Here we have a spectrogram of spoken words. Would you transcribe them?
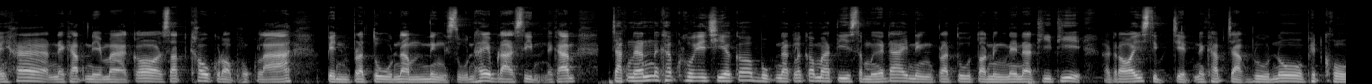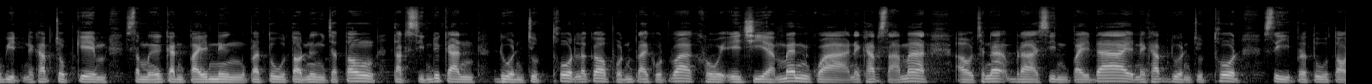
105 นะครับเนมาก็ซัดเข้ากรอบ 6 ล้าเป็นประตูนำ 1-0 ให้บราซิลนะครับ จากนั้นนะครับโครเอเชียก็บุกหนักแล้วก็มาตีเสมอได้ 1 ประตูต่อ 1 ในนาทีที่ 117 นะครับ จากบรูโน่เพชโควิดนะครับ จบเกมเสมอกันไป 1 ประตูต่อ 1 จะต้องตัดสินด้วยการด่วลจุดโทษ แล้วก็ผลปรากฏว่าโครเอเชียแม่นกว่านะครับ สามารถเอาชนะบราซิลไปได้นะครับด่วลจุดโทษ 4 ประตูต่อ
